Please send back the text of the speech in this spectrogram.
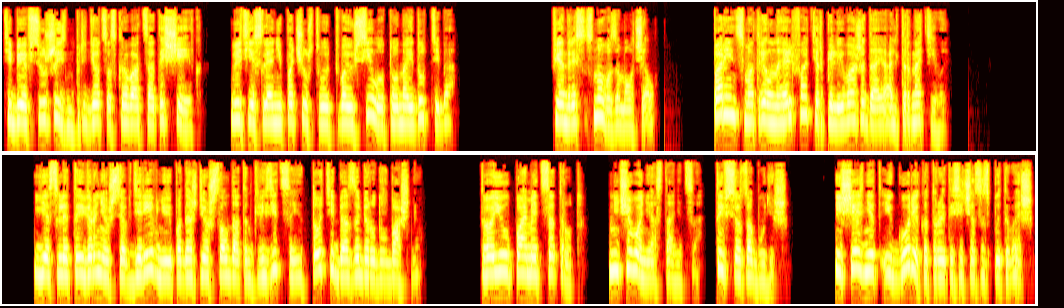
Тебе всю жизнь придется скрываться от ищеек, ведь если они почувствуют твою силу, то найдут тебя». Фенрис снова замолчал. Парень смотрел на эльфа, терпеливо ожидая альтернативы. «Если ты вернешься в деревню и подождешь солдат Инквизиции, то тебя заберут в башню. Твою память сотрут. Ничего не останется. Ты все забудешь. Исчезнет и горе, которое ты сейчас испытываешь.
